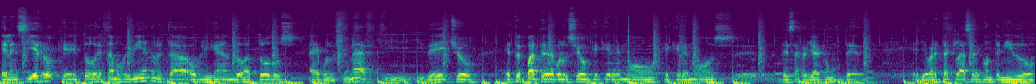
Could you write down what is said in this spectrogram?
el encierro que todos estamos viviendo nos está obligando a todos a evolucionar y, y de hecho esto es parte de la evolución que queremos, que queremos eh, desarrollar con ustedes. Eh, llevar esta clase de contenido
